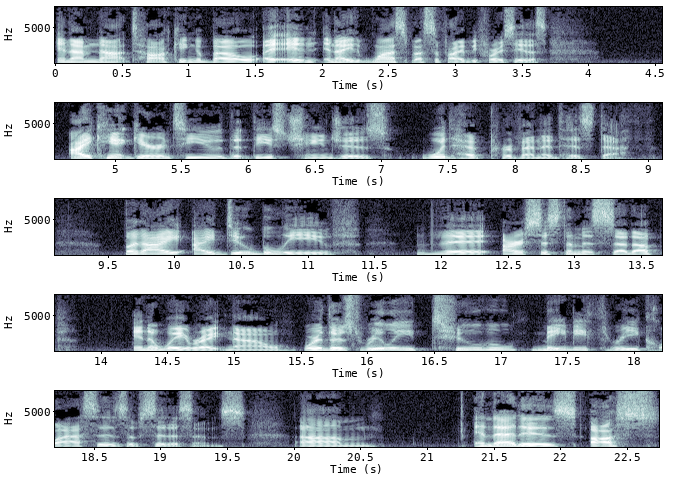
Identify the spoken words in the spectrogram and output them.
and I'm not talking about and and I want to specify before I say this. I can't guarantee you that these changes would have prevented his death. But I I do believe that our system is set up in a way right now where there's really two, maybe three classes of citizens. Um, and that is us,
